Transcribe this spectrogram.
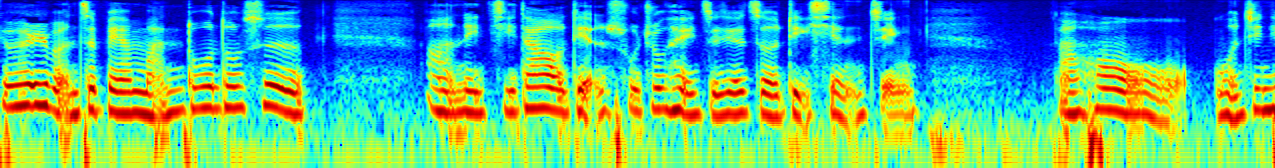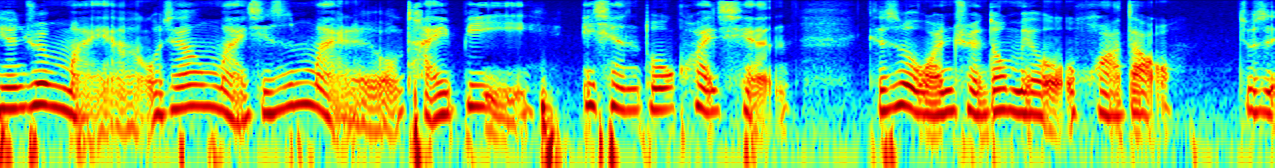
因为日本这边蛮多都是，嗯，你集到点数就可以直接折抵现金。然后我今天去买啊，我这样买其实买了有台币一千多块钱，可是我完全都没有花到，就是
